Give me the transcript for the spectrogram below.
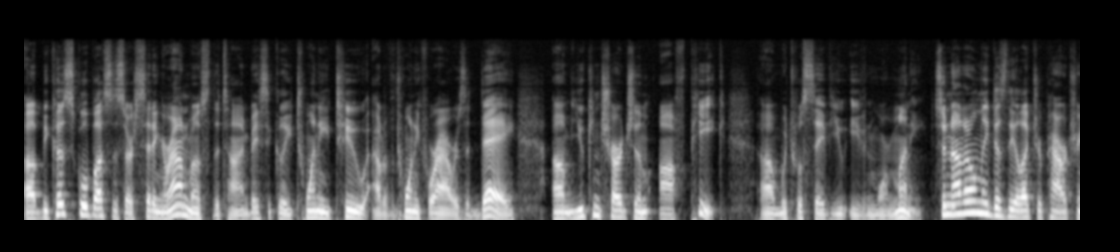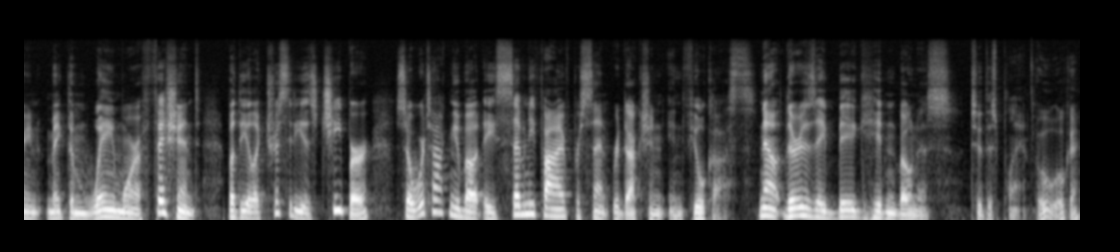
Uh, because school buses are sitting around most of the time, basically 22 out of 24 hours a day, um, you can charge them off peak, um, which will save you even more money. So, not only does the electric powertrain make them way more efficient, but the electricity is cheaper. So, we're talking about a 75% reduction in fuel costs. Now, there is a big hidden bonus to this plan Oh, okay.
